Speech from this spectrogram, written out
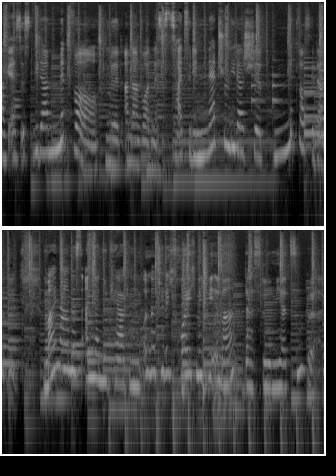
Tag. Es ist wieder Mittwoch. Mit anderen Worten, es ist Zeit für die Natural Leadership Mittwochsgedanken. Mein Name ist Anja Niekerken und natürlich freue ich mich wie immer, dass du mir zuhörst.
